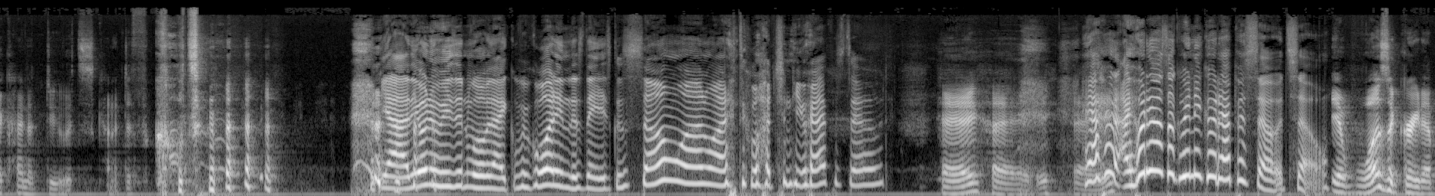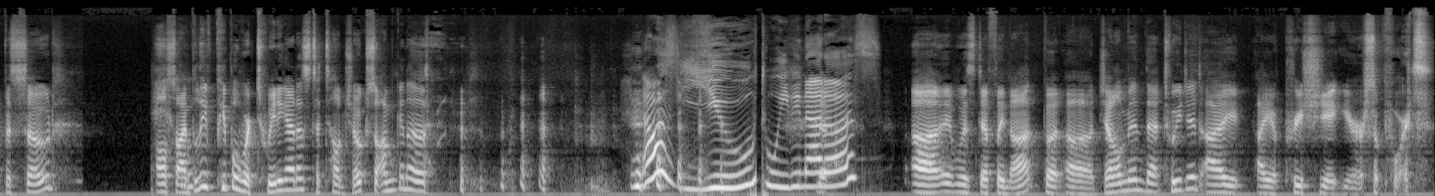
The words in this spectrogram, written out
I kind of do. It's kind of difficult. yeah, the only reason we're like recording this date is because someone wanted to watch a new episode. Hey, hey, hey. hey I, heard, I heard it was a really good episode, so. It was a great episode. Also, I believe people were tweeting at us to tell jokes, so I'm gonna. that was you tweeting at us? Uh, it was definitely not, but uh, gentlemen that tweeted, I I appreciate your support.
